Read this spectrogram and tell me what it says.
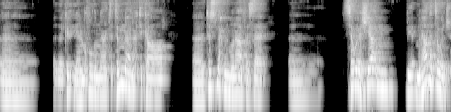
آه، إذا ك- يعني المفروض إنها انت تمنع الاحتكار تسمح بالمنافسة تسوي أشياء من هذا التوجه.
